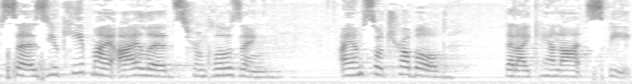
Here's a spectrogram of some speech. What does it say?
says, You keep my eyelids from closing. I am so troubled that I cannot speak.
